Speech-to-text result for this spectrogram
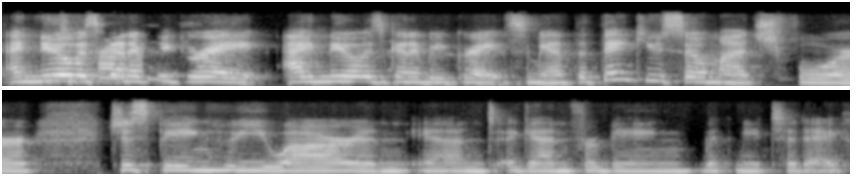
I knew it was going to be great. I knew it was going to be great, Samantha. Thank you so much for just being who you are and and again for being with me today.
